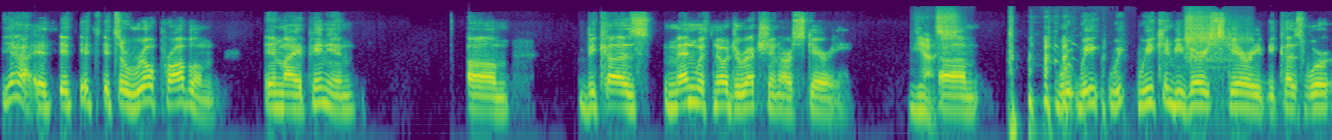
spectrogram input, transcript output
yeah, it, it it it's a real problem, in my opinion, um, because men with no direction are scary. Yes. Um, we, we we we can be very scary because we're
